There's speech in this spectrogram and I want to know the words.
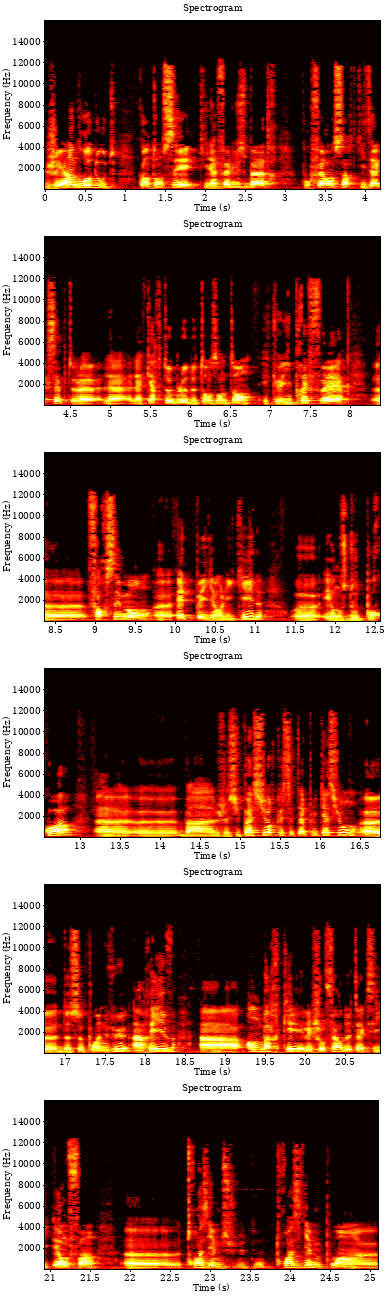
j'ai un gros doute. Quand on sait qu'il a fallu se battre pour faire en sorte qu'ils acceptent la, carte bleue de temps en temps et qu'ils préfèrent forcément euh, être payés en liquide, euh, et on se doute pourquoi, ben, je ne suis pas sûr que cette application, de ce point de vue, arrive à embarquer les chauffeurs de taxi. Et enfin, euh, troisième, point euh,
